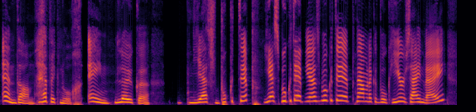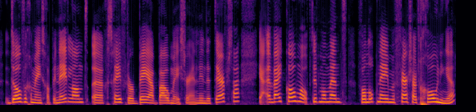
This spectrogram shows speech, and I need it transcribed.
En dan heb ik nog één leuke Yes boekentip. Yes boekentip. Yes boekentip. Namelijk het boek Hier zijn wij. Dove gemeenschap in Nederland. Uh, geschreven door Bea Bouwmeester en Linde Terpstra. Ja, en wij komen op dit moment van opnemen vers uit Groningen.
